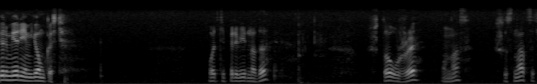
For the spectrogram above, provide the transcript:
Теперь меряем емкость. Вот теперь видно, да? Что уже у нас 16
